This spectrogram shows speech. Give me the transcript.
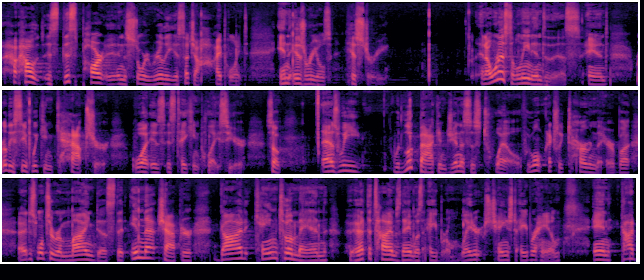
how, how is this part in the story really is such a high point in Israel's history. And I want us to lean into this and really see if we can capture what is, is taking place here. So, as we would look back in Genesis 12, we won't actually turn there, but I just want to remind us that in that chapter, God came to a man who at the time's name was Abram. Later it was changed to Abraham. And God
